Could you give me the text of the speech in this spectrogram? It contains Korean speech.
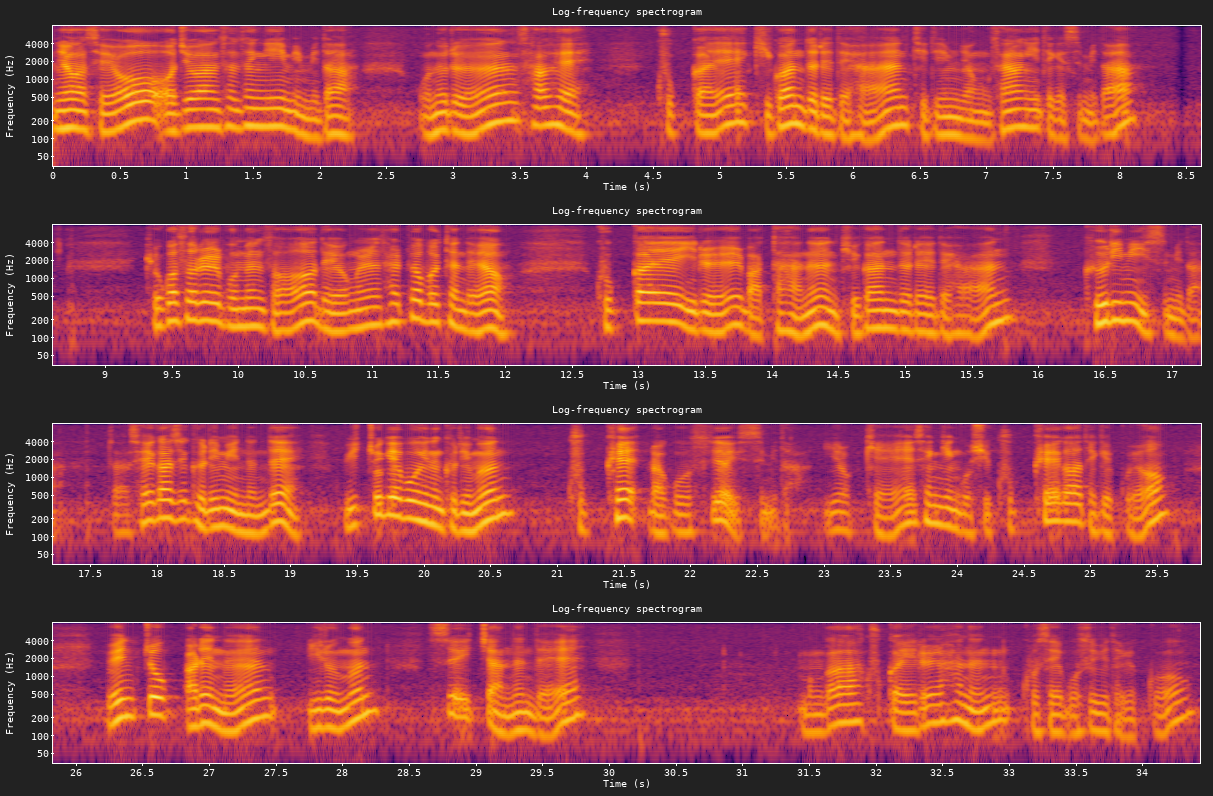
안녕하세요. 어지환 선생님입니다. 오늘은 사회, 국가의 기관들에 대한 디딤 영상이 되겠습니다. 교과서를 보면서 내용을 살펴볼 텐데요. 국가의 일을 맡아 하는 기관들에 대한 그림이 있습니다. 자, 세 가지 그림이 있는데 위쪽에 보이는 그림은 국회라고 쓰여 있습니다. 이렇게 생긴 곳이 국회가 되겠고요. 왼쪽 아래는 이름은 쓰여 있지 않는데 뭔가 국가 일을 하는 곳의 모습이 되겠고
